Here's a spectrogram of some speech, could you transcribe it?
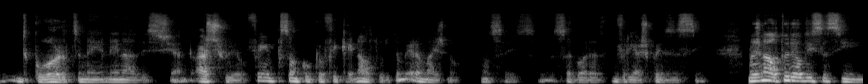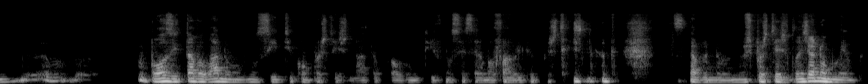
de corte, nem, nem nada desse género. Acho eu. Foi a impressão com que eu fiquei na altura. Também era mais novo. Não sei se, se agora veria as coisas assim. Mas na altura ele disse assim: a propósito, estava lá num, num sítio com pastéis de nata por algum motivo. Não sei se era uma fábrica de pastéis de nata, se estava no, nos pastéis de Belém, já não me lembro.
